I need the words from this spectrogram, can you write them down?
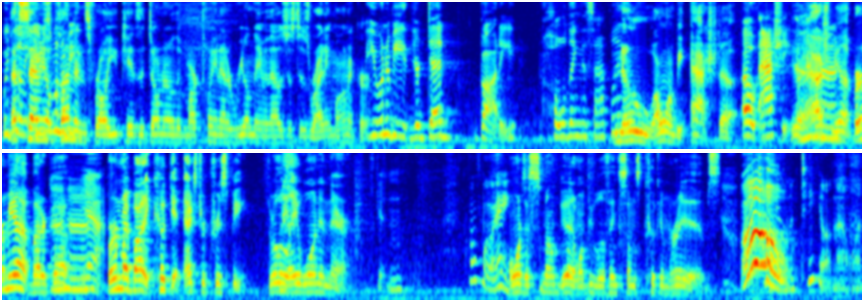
Wait, That's so Samuel wanna be- Clemens for all you kids that don't know that Mark Twain had a real name and that was just his writing moniker. You want to be your dead body holding the sapling? no, I want to be ashed up. Oh, ashy. Yeah, Okay. ash me up. Burn me up, Buttercup. Uh-huh. Yeah. Burn my body. Cook it. Extra crispy. Throw a little A1 in there. It's getting. Oh boy. I want it to smell good. I want people to think someone's cooking ribs. Oh! A T on that one.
